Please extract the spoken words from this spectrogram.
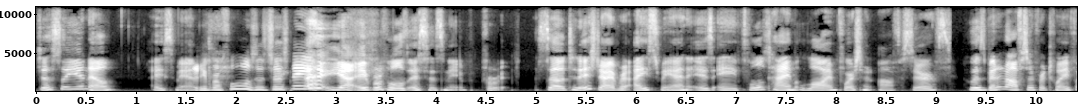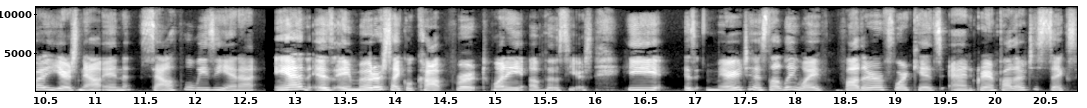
just so you know, Iceman. April Fools, it's his name. yeah, April Fools is his name, for real. So today's driver, Iceman, is a full-time law enforcement officer who has been an officer for 25 years now in South Louisiana and is a motorcycle cop for 20 of those years. He is married to his lovely wife, father of four kids, and grandfather to six,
